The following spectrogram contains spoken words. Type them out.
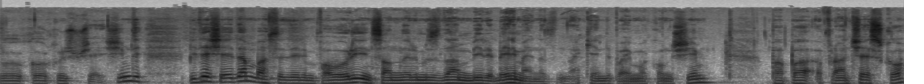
e, korkunç bir şey. Şimdi bir de şeyden bahsedelim. Favori insanlarımızdan biri. Benim en azından kendi payıma konuşayım. Papa Francesco.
